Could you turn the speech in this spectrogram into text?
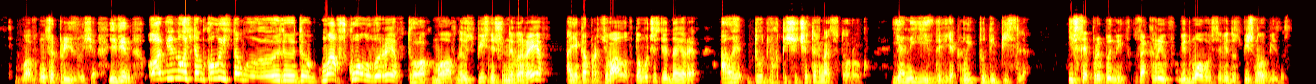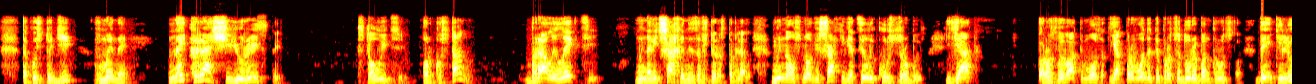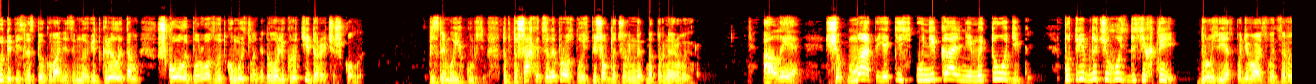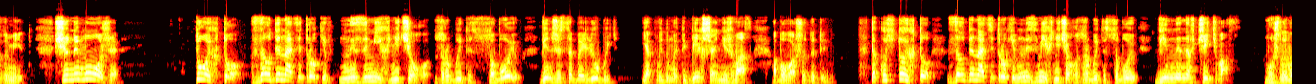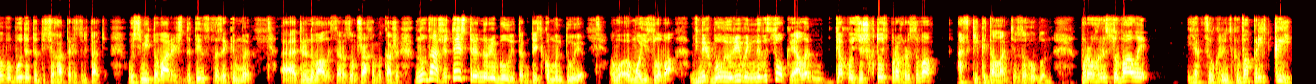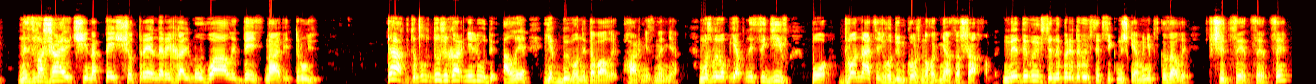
Ну, це прізвище. І він, а він ось там колись там е, е, мав школу в РФ. Так, мав, найуспішнішу не в РФ, а яка працювала в тому числі на РФ. Але до 2014 року я не їздив, як ви, туди після. І все припинив, закрив, відмовився від успішного бізнесу. Так ось тоді в мене найкращі юристи столиці Оркостану брали лекції. Ми навіть шахи не завжди розставляли. Ми на основі шахів я цілий курс зробив. Як розвивати мозок, як проводити процедури банкрутства. Деякі люди після спілкування зі мною відкрили там школи по розвитку мислення. Доволі круті, до речі, школи. Після моїх курсів. Тобто шахи це не просто ось пішов на, на турнір виграв. Але щоб мати якісь унікальні методики, потрібно чогось досягти. Друзі, я сподіваюся, ви це розумієте. Що не може той, хто за 11 років не зміг нічого зробити з собою, він же себе любить, як ви думаєте, більше, ніж вас або вашу дитину. Так ось той, хто за 11 років не зміг нічого зробити з собою, він не навчить вас. Можливо, ви будете досягати результатів. Ось мій товариш з дитинства, з яким ми е, тренувалися разом з шахами, каже: ну, в нас же теж тренери були, там десь коментує мої слова. В них був рівень невисокий, але якось ж хтось прогресував. А скільки талантів загублено? Прогресували, як це українською, вапріки, незважаючи на те, що тренери гальмували десь навіть, друзі. Так, це були дуже гарні люди, але якби вони давали гарні знання, можливо б я б не сидів по 12 годин кожного дня за шахами, не дивився, не передивився всі книжки, а мені б сказали, вчи це, це, це.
